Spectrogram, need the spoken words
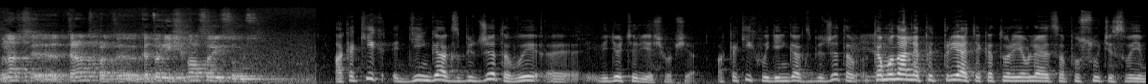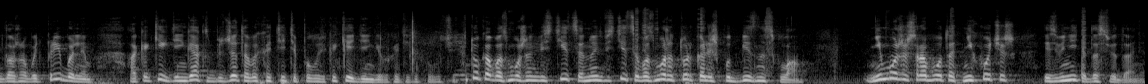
у нас э, транспорт, э, который исчерпал свой ресурс. О каких деньгах с бюджета вы э, ведете речь вообще? О каких вы деньгах с бюджета? Коммунальное предприятие, которое является по сути своим, должно быть прибыльным. О каких деньгах с бюджета вы хотите получить? Какие деньги вы хотите получить? Только возможна инвестиция, но инвестиция возможна только лишь под бизнес-план. Не можешь работать, не хочешь, извините, до свидания.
